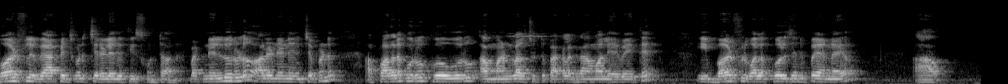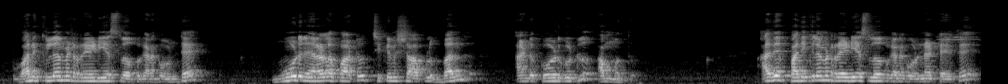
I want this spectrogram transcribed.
బర్డ్ ఫ్లూ వ్యాపించకుండా చర్యలు ఏదో తీసుకుంటా ఉన్నారు. బట్ నెల్లూరులో ఆల్రెడీ నేను చెప్పండి ఆ పదలకూరు కోవూరు ఆ మండలాల చుట్టుపక్కల గ్రామాలు ఏవైతే ఈ బర్డ్ ఫ్లూ వల్ల కోళ్ళు చనిపోయి ఉన్నాయో ఆ వన్ కిలోమీటర్ రేడియస్ లోపు కనుక ఉంటే మూడు నెలల పాటు చికెన్ షాపులు బంద్ అండ్ కోడిగుడ్లు అమ్మొద్దు. అదే పది కిలోమీటర్ రేడియస్ లోపు కనుక ఉన్నట్టయితే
